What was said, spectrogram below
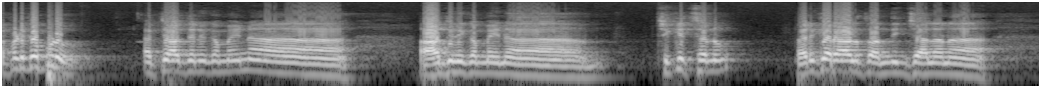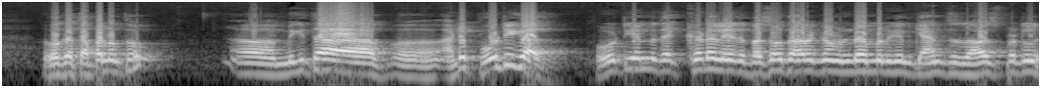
ఎప్పటికప్పుడు అత్యాధునికమైన ఆధునికమైన చికిత్సను పరికరాలతో అందించాలన్న ఒక తపనతో మిగతా అంటే పోటీ కాదు. పోటీ అన్నది ఎక్కడా లేదు. Basavatarakam Indo American cancer hospital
